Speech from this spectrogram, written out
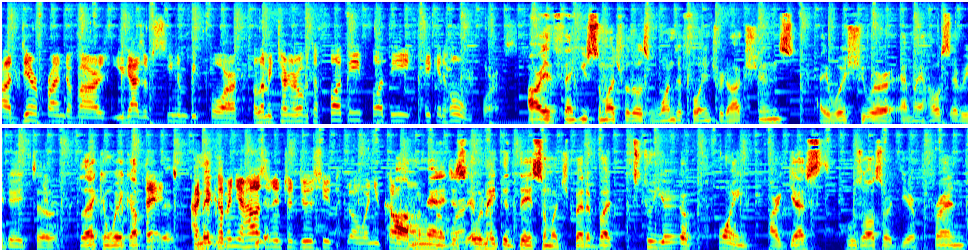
a dear friend of ours. You guys have seen him before, but let me turn it over to Foti. Foti, take it home for us. All right, thank you so much for those wonderful introductions. I wish you were at my house every day to so that I can wake up Hey, to this. I can come me- in your house and introduce you to, when you come Oh man, it just work. it would make the day so much better. But to your point, our guest, who's also a dear friend,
